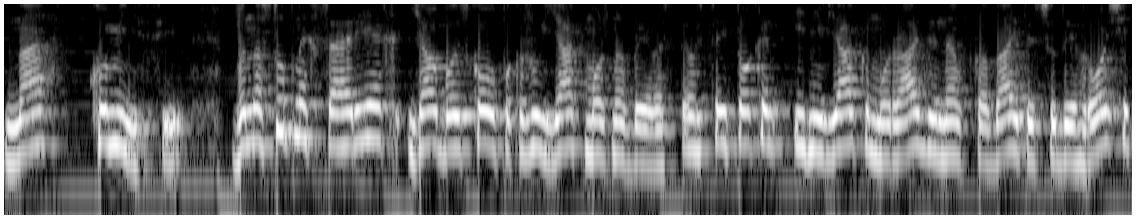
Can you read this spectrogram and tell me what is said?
на комісії. В наступних серіях я обов'язково покажу, як можна вивести ось цей токен, і ні в якому разі не вкладайте сюди гроші.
